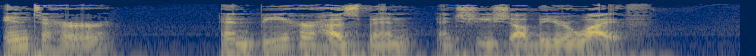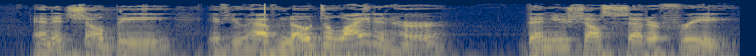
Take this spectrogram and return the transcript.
into her and be her husband, and she shall be your wife. And it shall be, if you have no delight in her, then you shall set her free.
